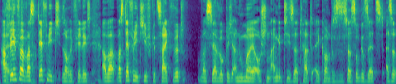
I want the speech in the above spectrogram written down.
Auf äh, jeden Fall, was ja. definitiv, sorry Felix, aber was definitiv gezeigt wird, was ja wirklich Anuma ja auch schon angeteasert hat, ey komm, das ist ja so gesetzt. Also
